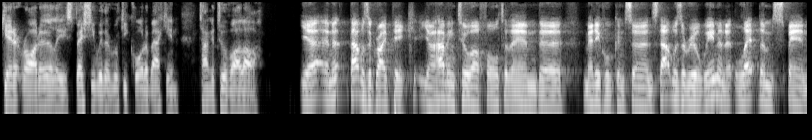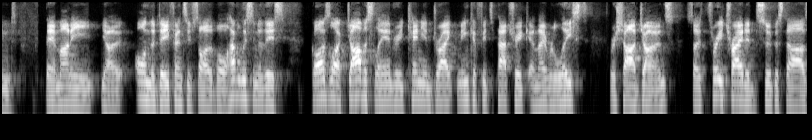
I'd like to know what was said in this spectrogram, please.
get it right early, especially with a rookie quarterback in Tua Tagovailoa. Yeah, and it, that was a great pick. You know, having Tua fall to them, the medical concerns, that was a real win, and it let them spend – their money, you know, on the defensive side of the ball. Have a listen to this. Guys like Jarvis Landry, Kenyan Drake, Minkah Fitzpatrick, and they released Reshad Jones. So three traded superstars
